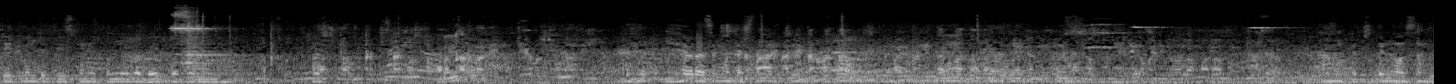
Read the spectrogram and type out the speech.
ట్రీట్మెంట్ తీసుకుని తొందరగా బయటకు ఫస్ట్ ఖచ్చితంగా ఖచ్చితంగా వస్తాను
